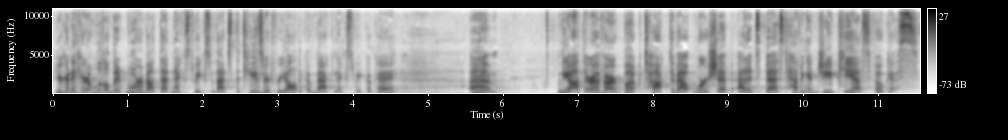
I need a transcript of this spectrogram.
You're going to hear a little bit more about that next week. So that's the teaser for y'all to come back next week, okay? Um, the author of our book talked about worship at its best having a GPS focus.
